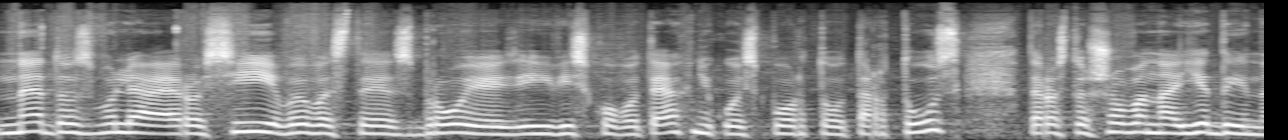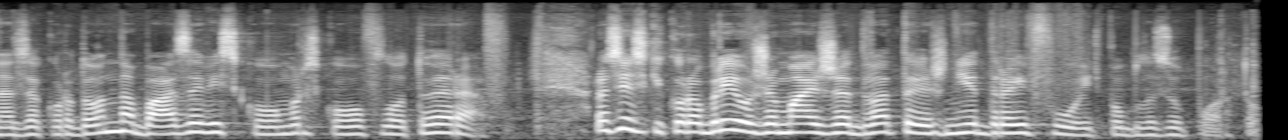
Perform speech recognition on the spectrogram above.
не дозволяє Росії вивезти зброю і військову техніку із порту Тартус, де розташована єдина закордонна база військово-морського флоту РФ. Російські кораблі вже майже два тижні дрейфують поблизу порту.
